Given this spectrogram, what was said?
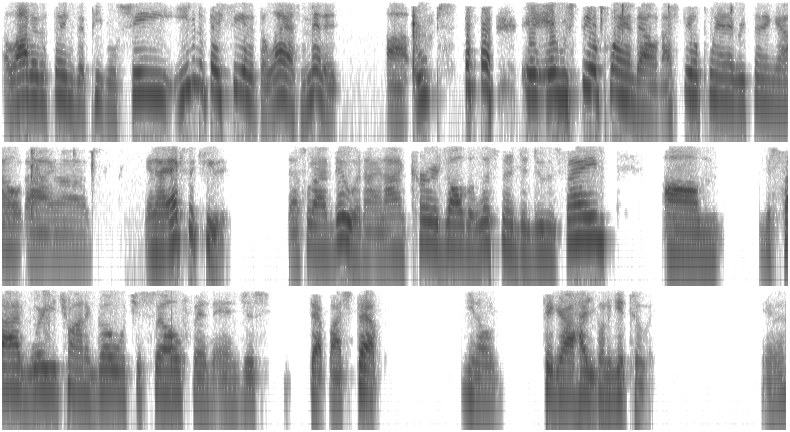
A lot of the things that people see, even if they see it at the last minute, uh, oops, it, it was still planned out. I still plan everything out. I uh, and I execute it. That's what I do, and I, and I encourage all the listeners to do the same. Um, decide where you're trying to go with yourself, and and just step by step, you know, figure out how you're going to get to it. Yeah.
